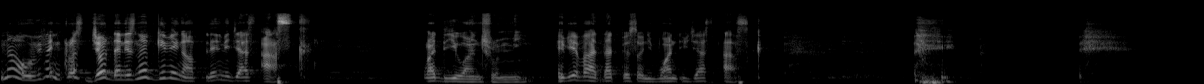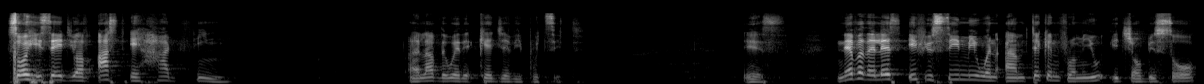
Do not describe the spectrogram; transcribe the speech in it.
No, we've even crossed Jordan. He's not giving up. Let me just ask. What do you want from me? Have you ever had that person you want, you just ask? so he said, You have asked a hard thing. I love the way the KJV puts it. Yes. Nevertheless, if you see me when I am taken from you, it shall be so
